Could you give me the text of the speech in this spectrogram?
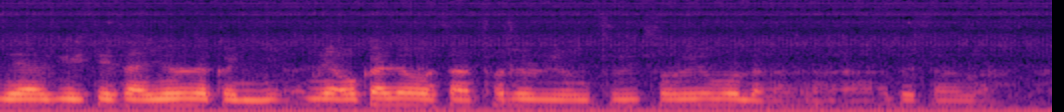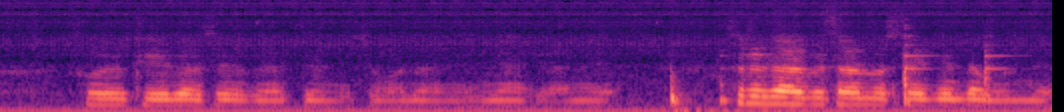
値上げしてさ、世の中にね、お金をさ、取れるようにする、そういうもんだからさ、安倍さんは。そういう経済政策やってるんでしょうがないね、宮城はね。それが安倍さんの政権だもんね。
